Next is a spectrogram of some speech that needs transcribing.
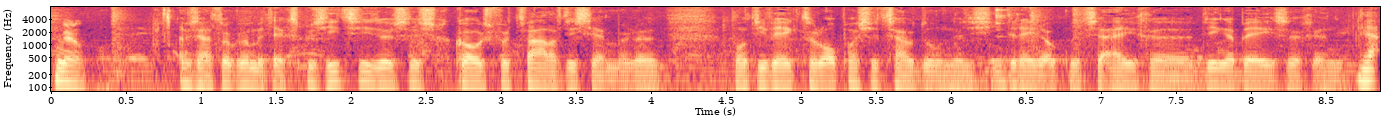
ja. we zaten ook nog met de expositie. Dus het is gekozen voor 12 december. Want die week erop, als je het zou doen... dan is iedereen ook met zijn eigen dingen bezig. En ja.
